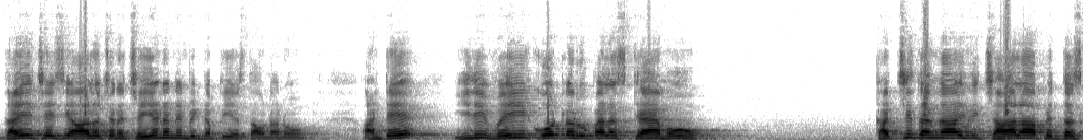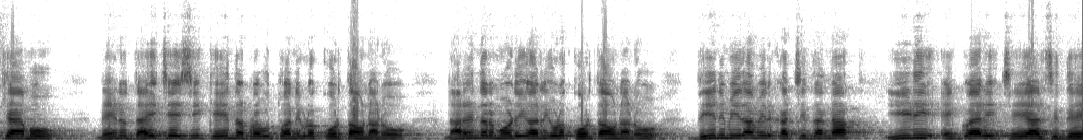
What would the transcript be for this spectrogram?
దయచేసి ఆలోచన చేయండి నేను విజ్ఞప్తి చేస్తా ఉన్నాను. అంటే ఇది వెయ్యి కోట్ల రూపాయల స్కాము. ఖచ్చితంగా ఇది చాలా పెద్ద స్కాము. నేను దయచేసి కేంద్ర ప్రభుత్వాన్ని కూడా కోరుతా ఉన్నాను. నరేంద్ర మోడీ గారిని కూడా కోరుతా ఉన్నాను. దీని మీద మీరు ఖచ్చితంగా ఈడీ ఎంక్వైరీ చేయాల్సిందే.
